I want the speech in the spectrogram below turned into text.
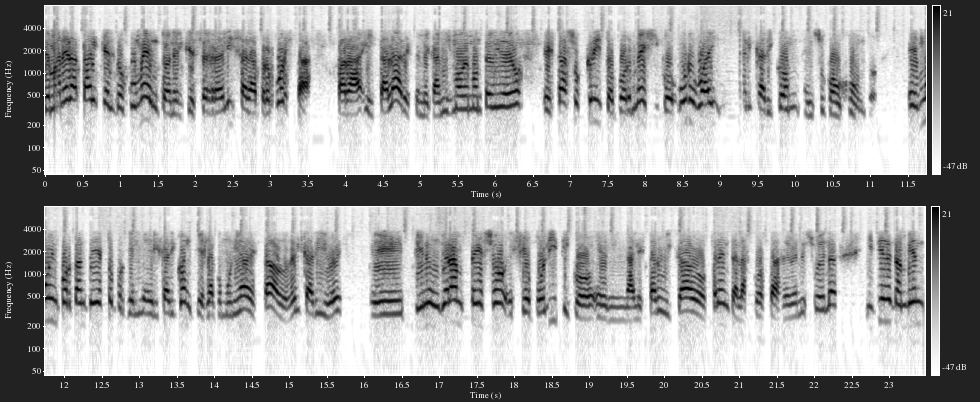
de manera tal que el documento en el que se realiza la propuesta para instalar este mecanismo de Montevideo está suscrito por México, Uruguay y el CARICOM en su conjunto. Es muy importante esto porque el, CARICOM, que es la comunidad de estados del Caribe, eh, tiene un gran peso geopolítico en, al estar ubicado frente a las costas de Venezuela y tiene también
